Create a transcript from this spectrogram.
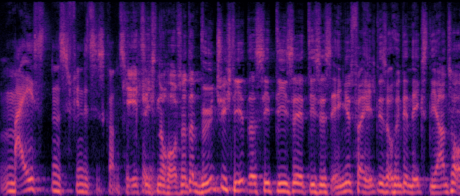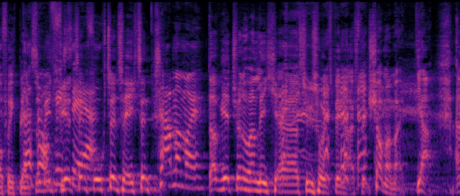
meistens finde, es ganz okay. Geht sich noch aus. Und dann wünsche ich dir, dass sie diese, dieses enge Verhältnis auch in den nächsten Jahren so aufrecht bleibt. Das so mit hoffe ich 14, sehr. 15, 16. Schauen wir mal. Da wird schon ordentlich äh, Süßholz beraspelt. Schauen wir mal. Ja, äh,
